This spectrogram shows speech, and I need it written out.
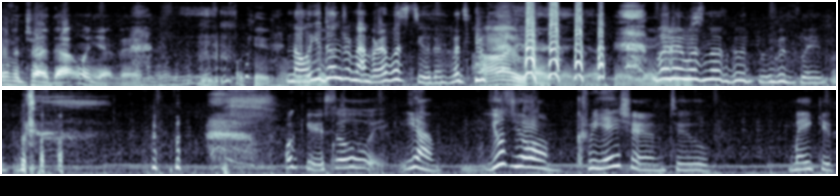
Haven't tried that one yet, babe. Okay. No, you don't remember. I was student, but you. Ah, yeah, yeah, yeah, okay, yeah, but you I was not good. Good playing. okay, so yeah, use your creation to make it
